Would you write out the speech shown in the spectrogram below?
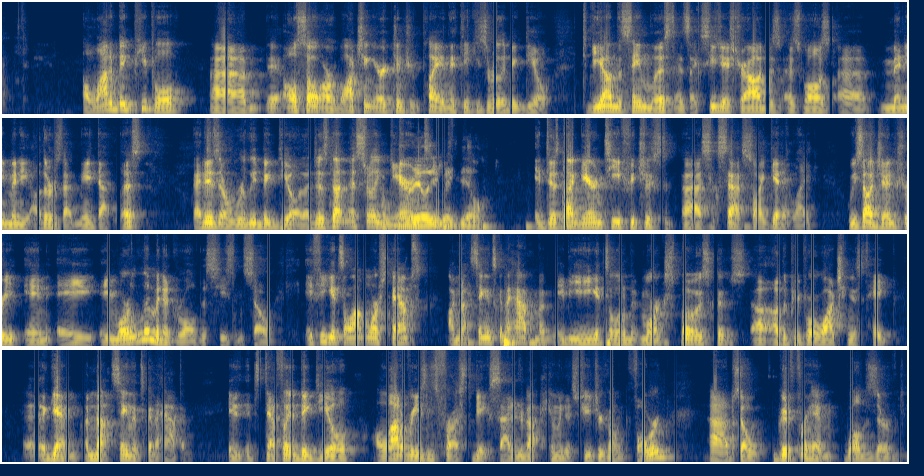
a lot of big people um, also are watching Eric Gentry play, and they think he's a really big deal. To be on the same list as like CJ Stroud, as, as well as uh, many many others that made that list, that is a really big deal. That does not necessarily a guarantee. Really big deal. It does not guarantee future uh, success. So I get it. Like we saw Gentry in a, a more limited role this season. So if he gets a lot more snaps, I'm not saying it's going to happen, but maybe he gets a little bit more exposed because uh, other people are watching his tape. Again, I'm not saying that's going to happen. It, it's definitely a big deal. A lot of reasons for us to be excited about him and his future going forward. Uh, so good for him. Well deserved.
